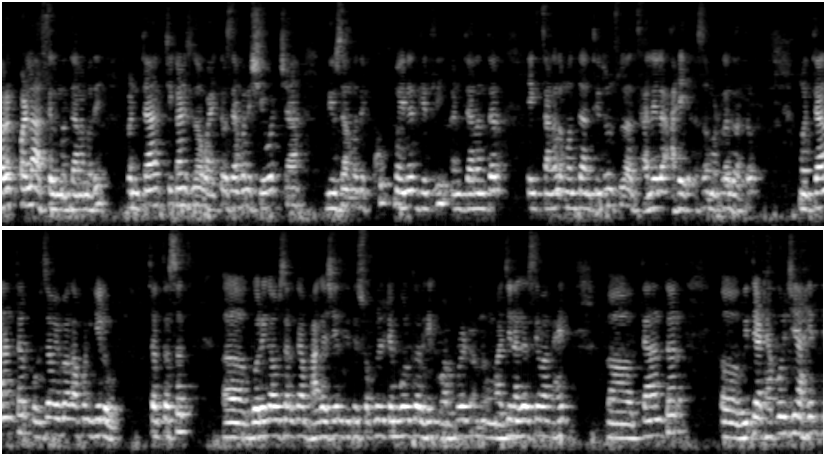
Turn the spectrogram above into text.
फरक पडला असेल मतदानामध्ये पण त्या ठिकाणी सुद्धा वायकर साहेबांनी शेवटच्या दिवसांमध्ये खूप मेहनत घेतली आणि त्यानंतर एक चांगलं मतदान तिथून सुद्धा झालेलं आहे असं म्हटलं जातं. मग त्यानंतर पुढचा विभाग आपण गेलो तर तसंच गोरेगावसारखा भाग असेल तिथे स्वप्नील टेंबोलकर हे कॉर्पोरेटर माजी नगरसेवक आहेत. त्यानंतर विद्या ठाकूरजी आहेत.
